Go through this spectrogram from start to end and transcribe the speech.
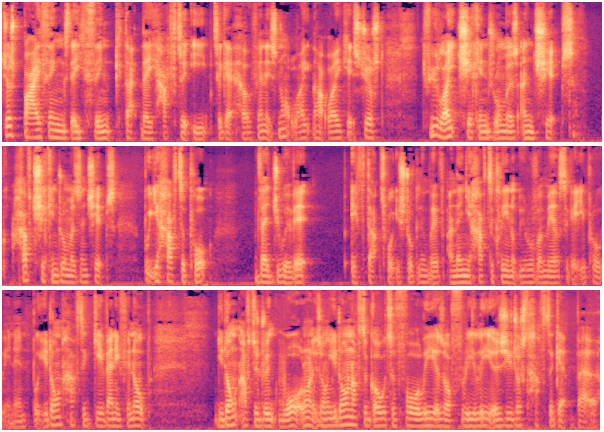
just buy things they think that they have to eat to get healthy and it's not like that. Like it's just if you like chicken drummers and chips, have chicken drummers and chips, but you have to put veg with it if that's what you're struggling with, and then you have to clean up your other meals to get your protein in. But you don't have to give anything up. You don't have to drink water on its own. You don't have to go to four liters or three liters. You just have to get better.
